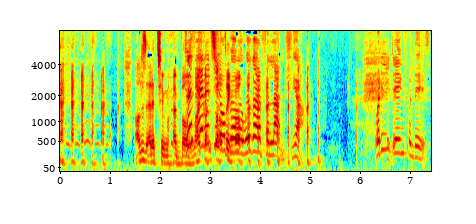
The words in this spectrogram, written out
I'll just add it to my bill. Just my add it to your bill. We'll go out for lunch. Yeah. what are you doing for Les?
